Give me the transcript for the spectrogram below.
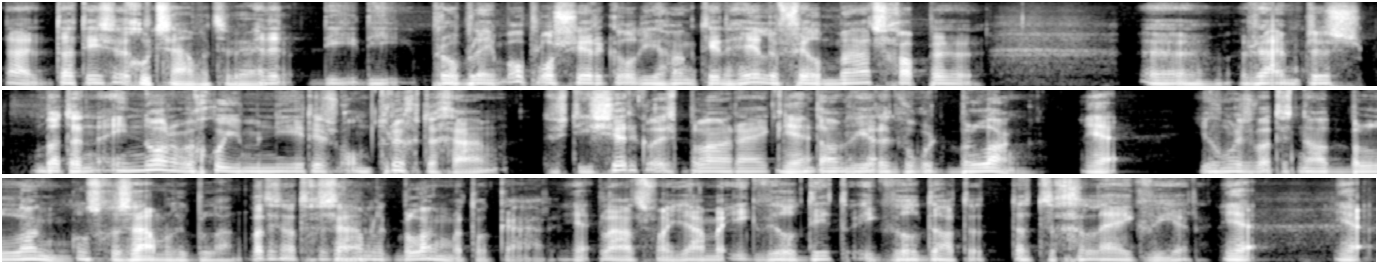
Nou, dat is het. goed samen te En werken. het, die, die probleemoploscirkel die hangt in hele veel maatschappen eh, ruimtes. Het een enorme goede manier is om terug te gaan. Dus die cirkel is belangrijk. Ja. En dan weer het woord belang. Ja. Jongens, wat is nou het belang? Ons gezamenlijk belang. Wat is nou het gezamenlijk belang met elkaar? Ja. In plaats van, ja, maar ik wil dit, ik wil dat. Dat, dat gelijk weer. Ja, ja.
